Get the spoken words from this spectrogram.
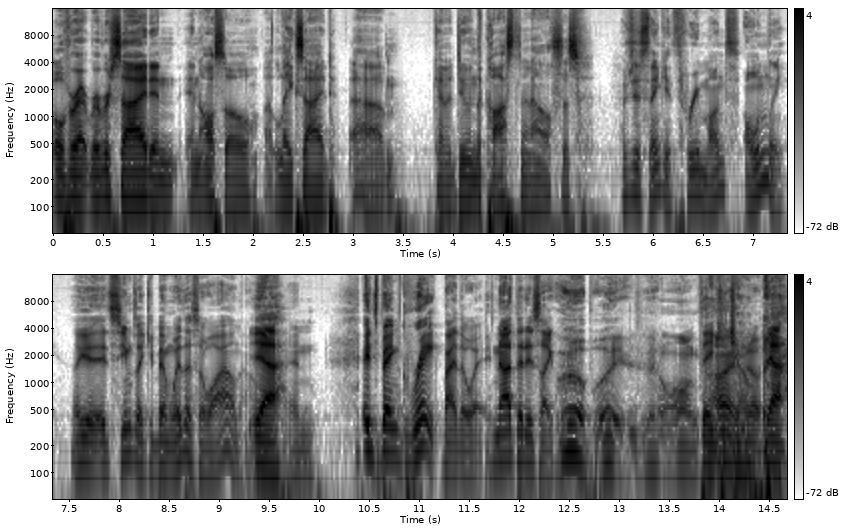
over at Riverside and and also uh, Lakeside, um, kind of doing the cost analysis. I was just thinking, three months only. Like it, it seems like you've been with us a while now. Yeah. and it's been great, by the way. Not that it's like, oh boy, it's been a long Thank time. you, Joe. No. Yeah,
